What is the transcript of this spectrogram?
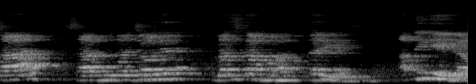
सात सात गुना चौदह प्लस का बहत्तर एक्स अब देखिएगा,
